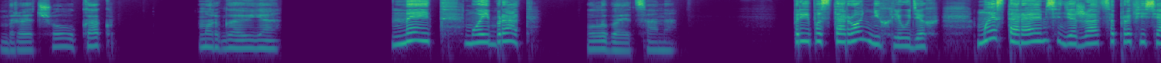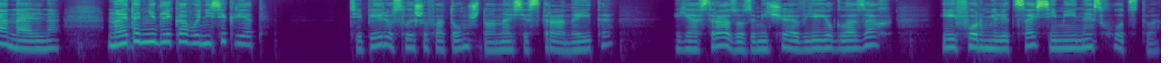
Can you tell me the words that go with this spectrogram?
«Брэдшоу? Как?» — моргаю я. «Нейт, мой брат», — улыбается она. «При посторонних людях мы стараемся держаться профессионально, но это ни для кого не секрет». Теперь, услышав о том, что она сестра Нейта, я сразу замечаю в ее глазах и форме лица семейное сходство.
